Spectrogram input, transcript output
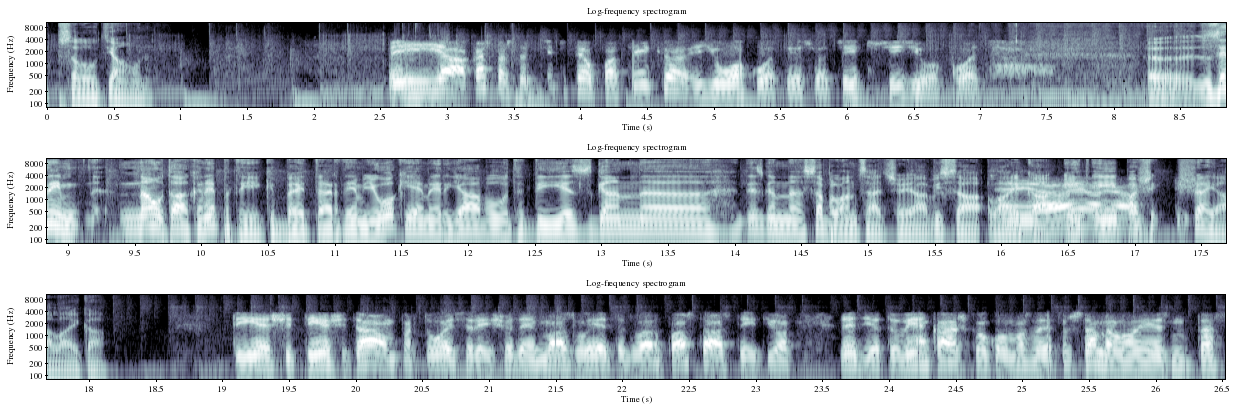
absolūti jaunu? Jā, kas par citu tev patīk, jokoties vai citus izjokot? Eh, Zinām, nav tā, ka nepatīk, bet ar tiem jokiem ir jābūt diezgan, eh, diezgan sabalansētiem šajā visā laikā. Jā, jā, jā. Īpaši šajā laikā. Tieši, tieši tā, un par to es arī šodien mazliet varu pastāstīt. Jo, redz, ja tu vienkārši kaut ko mazliet samelojies, nu, tas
